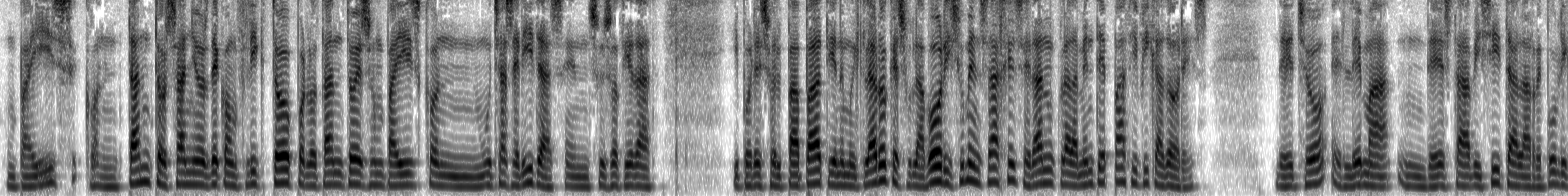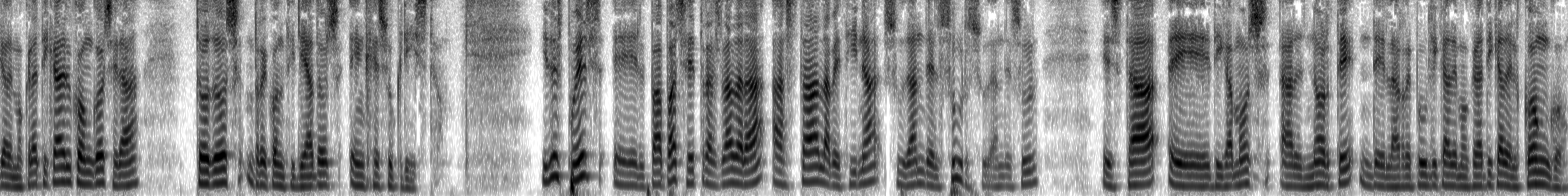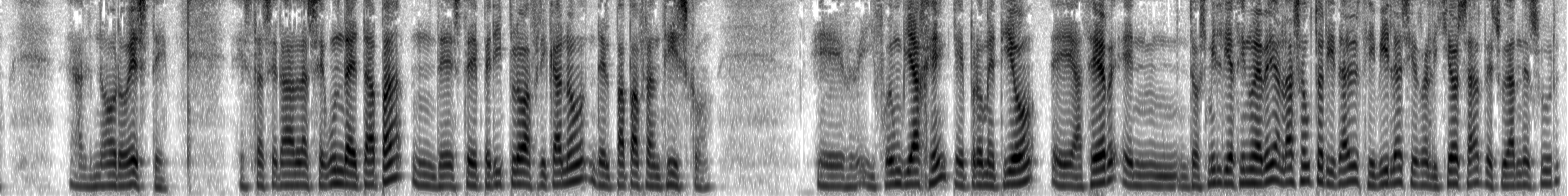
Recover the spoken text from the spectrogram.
Un país con tantos años de conflicto, por lo tanto, es un país con muchas heridas en su sociedad. Y por eso el Papa tiene muy claro que su labor y su mensaje serán claramente pacificadores. De hecho, el lema de esta visita a la República Democrática del Congo será Todos reconciliados en Jesucristo. Y después el Papa se trasladará hasta la vecina Sudán del Sur. Sudán del Sur está, eh, digamos, al norte de la República Democrática del Congo, al noroeste. Esta será la segunda etapa de este periplo africano del Papa Francisco. Eh, y fue un viaje que prometió eh, hacer en 2019 a las autoridades civiles y religiosas de Sudán del Sur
